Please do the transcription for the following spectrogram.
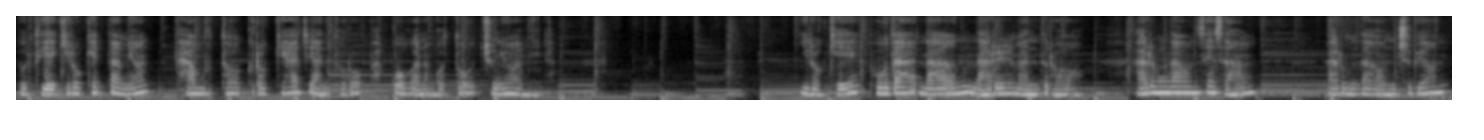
노트에 기록했다면 다음부터 그렇게 하지 않도록 바꿔가는 것도 중요합니다. 이렇게 보다 나은 나를 만들어 아름다운 세상, 아름다운 주변,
